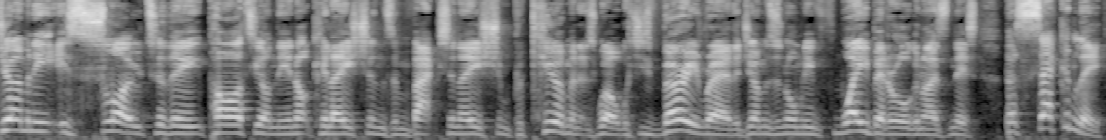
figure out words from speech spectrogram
Germany is slow to the party on the inoculations and vaccination procurement as well, which is very rare. The Germans are normally way better organised than this. But secondly,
